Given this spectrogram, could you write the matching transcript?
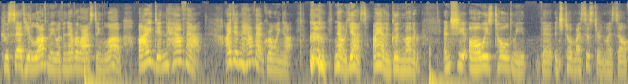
who said he loved me with an everlasting love. I didn't have that. I didn't have that growing up. now, yes, I had a good mother, and she always told me that, and she told my sister and myself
